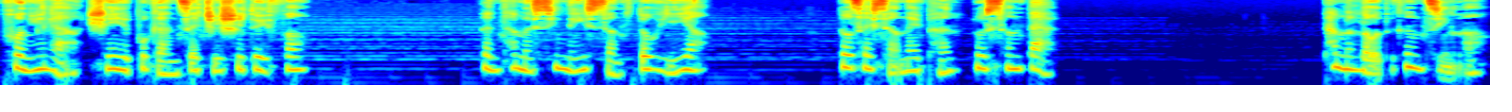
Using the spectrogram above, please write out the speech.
父女俩谁也不敢再直视对方，但他们心里想的都一样，都在想那盘录像带。他们搂得更紧了。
